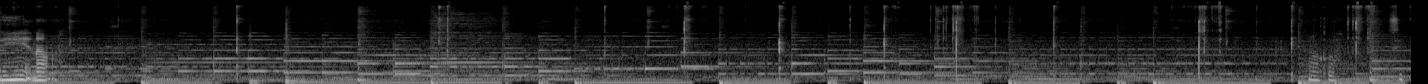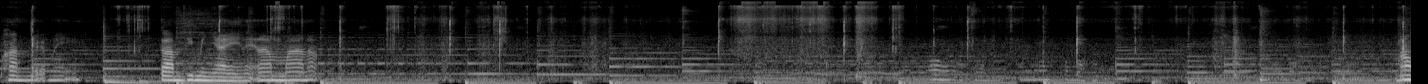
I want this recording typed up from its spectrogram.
นี่เนาะแล้วก็สิพันแบบนี้ ตามที่มีใหญ่แนะนำมาเนาะเอาข้างในก็บอกให้เอา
